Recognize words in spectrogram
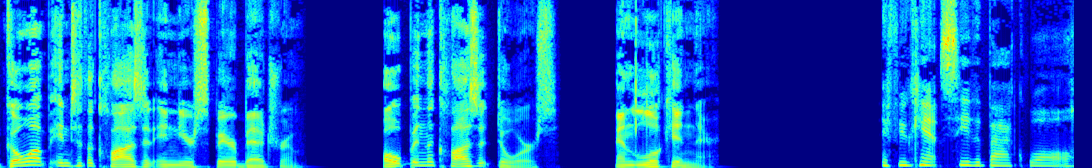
Go up into the closet in your spare bedroom. Open the closet doors and look in there. If you can't see the back wall,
